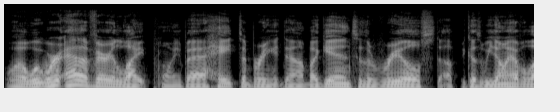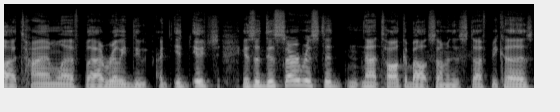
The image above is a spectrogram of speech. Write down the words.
Well, we- we're at a very light point, but I hate to bring it down by getting into the real stuff because we don't have a lot of time left. But I really do. I- It, it's a disservice to not talk about some of this stuff because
